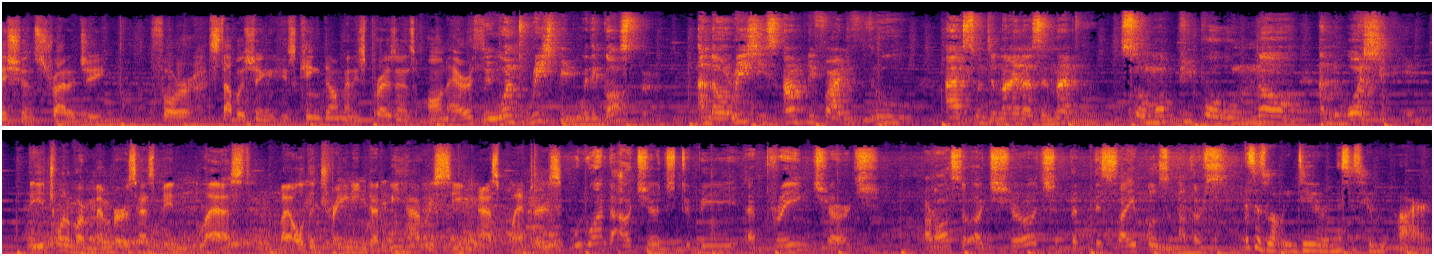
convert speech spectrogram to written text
mission strategy for establishing his kingdom and his presence on earth. We want to reach people with the gospel, and our reach is amplified through Acts 29 as a network. So more people will know and worship each one of our members has been blessed by all the training that we have received as planters. We want our church to be a praying church and also a church that disciples others. This is what we do, and this is who we are.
